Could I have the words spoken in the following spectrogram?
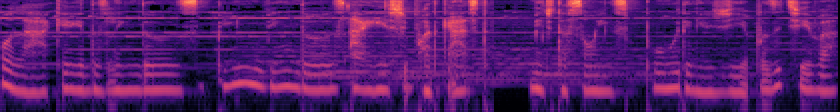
Olá, queridos lindos, bem-vindos a este podcast Meditações por Energia Positiva.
